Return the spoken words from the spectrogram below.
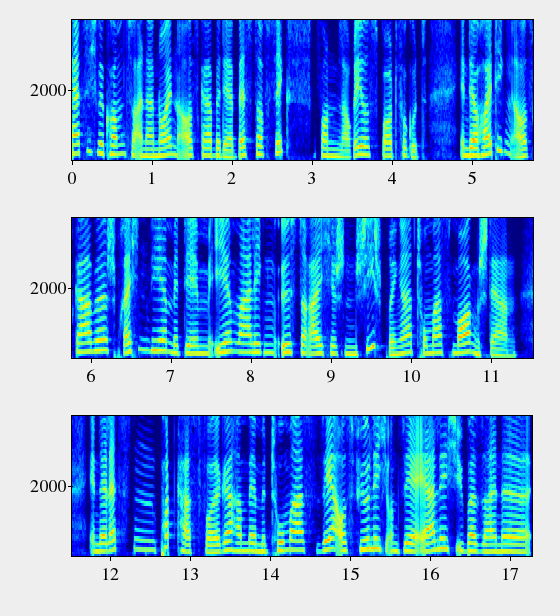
Herzlich willkommen zu einer neuen Ausgabe der Best of Six von Laureus Sport for Good. In der heutigen Ausgabe sprechen wir mit dem ehemaligen österreichischen Skispringer Thomas Morgenstern. In der letzten Podcast-Folge haben wir mit Thomas sehr ausführlich und sehr ehrlich über seine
